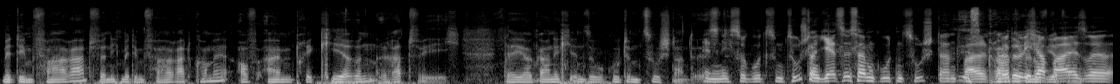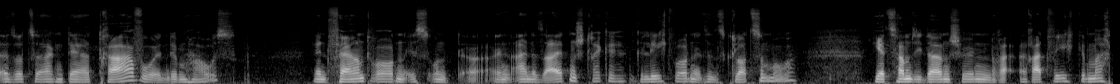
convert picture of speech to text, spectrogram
mit dem Fahrrad, wenn ich mit dem Fahrrad komme, auf einem prekären Radweg, der ja gar nicht in so gutem Zustand ist. In nicht so gutem Zustand. Jetzt ist er im guten Zustand, weil glücklicherweise sozusagen der Travo in dem Haus entfernt worden ist und äh, in eine Seitenstrecke gelegt worden ist ins Klotzemoor. Jetzt haben sie da einen schönen Ra Radweg gemacht.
